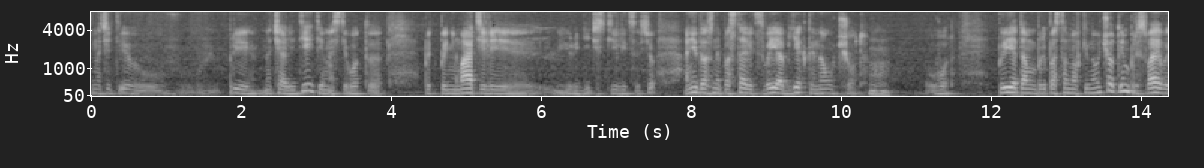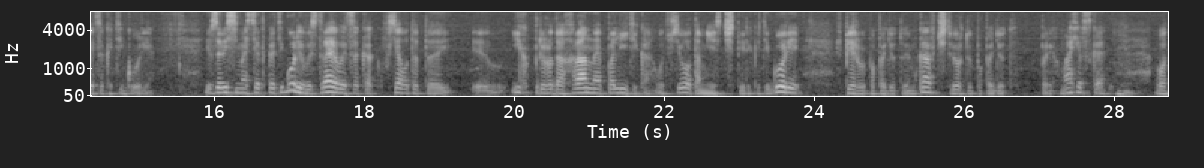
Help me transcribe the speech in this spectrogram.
значит э, при начале деятельности вот предприниматели, юридические лица, все, они должны поставить свои объекты на учет. Мгм. Вот. При этом при постановке на учет им присваивается категория. И в зависимости от категории выстраивается как вся вот эта э, их природоохранная политика. Вот всего там есть четыре категории. В первую попадет УМК, в четвертую попадет парикмахерская. Мгм. Вот,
